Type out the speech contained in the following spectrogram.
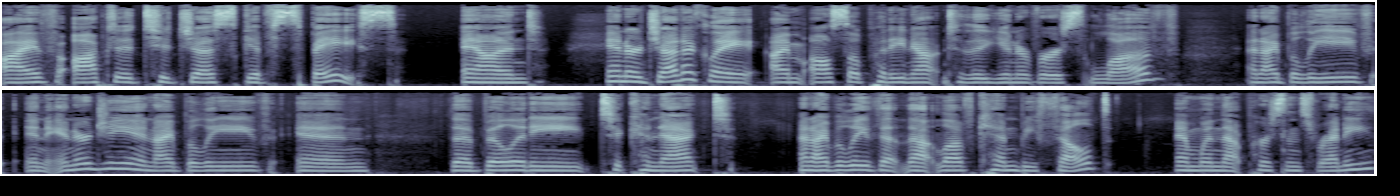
I've opted to just give space and energetically I'm also putting out into the universe love and I believe in energy and I believe in the ability to connect. And I believe that that love can be felt. And when that person's ready,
